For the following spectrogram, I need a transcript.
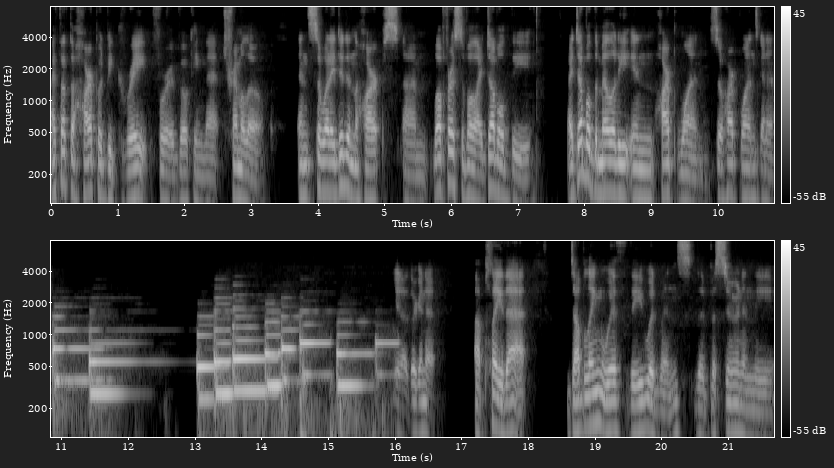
I thought the harp would be great for evoking that tremolo. And so what I did in the harps, um, well, first of all, I doubled the, I doubled the melody in harp one. So harp one's gonna, You know, they're to uh, play that, doubling with the woodwinds, the bassoon and the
